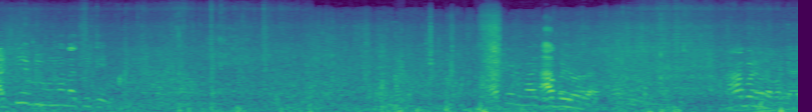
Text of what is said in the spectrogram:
அட்டி எப்படி முன்னாடி தூக்கி ஆப்பிள் வர்ற ஆப்பிள் வர்ற பாருங்க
